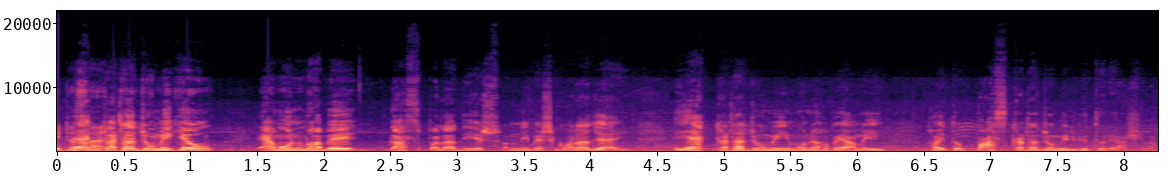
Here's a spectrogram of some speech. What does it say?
এটা এক কাঠা জমিকেও এমনভাবে গাছপালা দিয়ে সন্নিবেশ করা যায় এই এক কাঠা জমি মনে হবে আমি হয়তো পাঁচ কাঠা জমির ভিতরে আসলাম।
